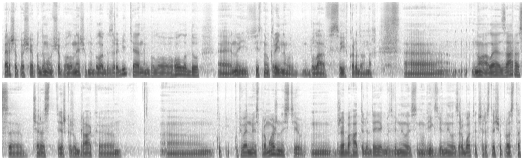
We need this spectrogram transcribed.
перше, про що я подумав, щоб головне, щоб не було безробіття, не було голоду. Е, ну і звісно, Україна була в своїх кордонах. Е, ну але зараз е, через я ж кажу, брак. Е, куп- купівельної спроможності вже багато людей якби звільнились, ну їх звільнили з роботи через те, що просто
